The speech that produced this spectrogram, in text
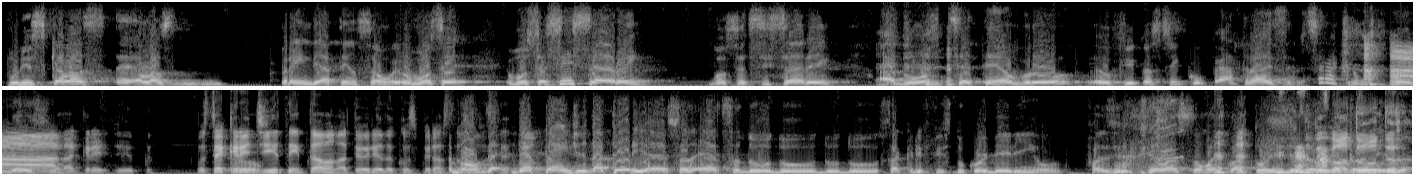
Por isso que elas, elas prender atenção. Eu vou ser, eu vou ser sincero, hein? Vou ser sincero, hein? A do 11 de setembro, eu fico assim com o pé atrás. Será que não foi mesmo? Ah, não acredito. Você acredita, então, na teoria da conspiração? Bom, de- depende da teoria. Essa, essa do, do, do, do sacrifício do cordeirinho fazendo relação aí com a torre de Do bigodudo.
